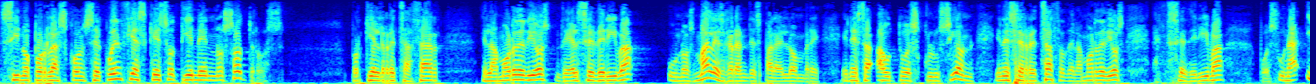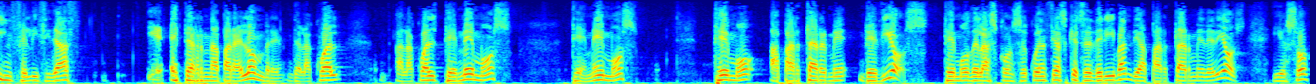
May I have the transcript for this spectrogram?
sino por las consecuencias que eso tiene en nosotros. Porque el rechazar el amor de Dios, de él se deriva unos males grandes para el hombre. En esa autoexclusión, en ese rechazo del amor de Dios, se deriva pues una infelicidad eterna para el hombre, de la cual, a la cual tememos, tememos, temo apartarme de Dios, temo de las consecuencias que se derivan de apartarme de Dios. Y eso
